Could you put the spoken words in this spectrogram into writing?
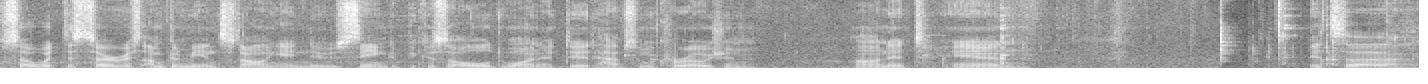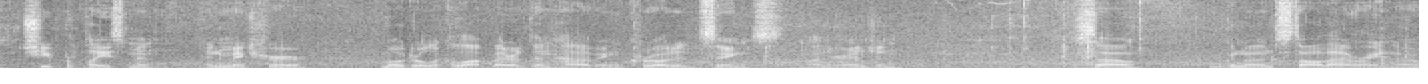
So with this service, I'm going to be installing a new zinc because the old one, it did have some corrosion on it and it's a cheap replacement and makes your motor look a lot better than having corroded zincs on your engine. So I'm going to install that right now.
